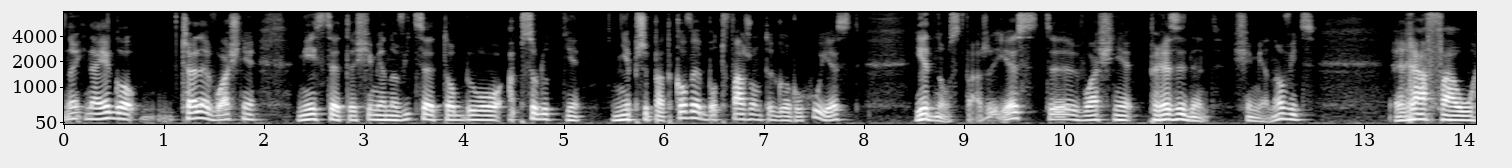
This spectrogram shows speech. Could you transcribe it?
No i na jego czele właśnie miejsce te Siemianowice to było absolutnie nieprzypadkowe, bo twarzą tego ruchu jest, jedną z twarzy, jest y, właśnie prezydent Siemianowic, Rafał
